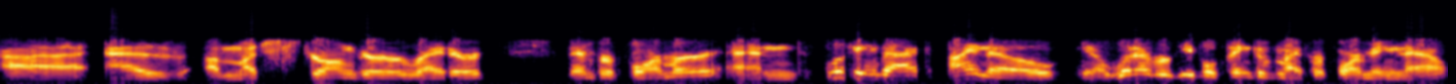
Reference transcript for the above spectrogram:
uh, as a much stronger writer than performer. And looking back, I know you know whatever people think of my performing now,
